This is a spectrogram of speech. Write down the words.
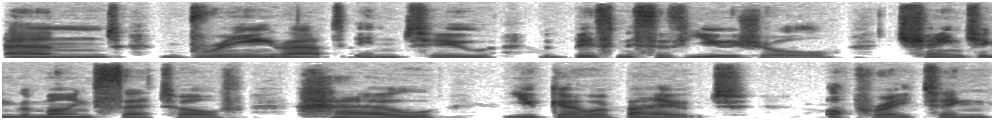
and bringing that into the business as usual, changing the mindset of how you go about operating,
